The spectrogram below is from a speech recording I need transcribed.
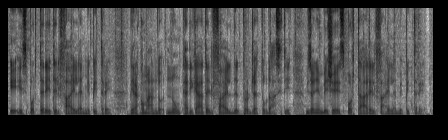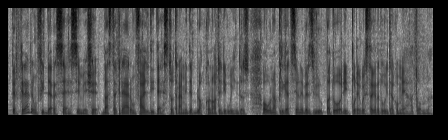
e esporterete il file MP3. Mi raccomando, non caricate il file del progetto Audacity, bisogna invece esportare il file MP3. Per creare un feed RSS invece basta creare un file di testo tramite blocco note di Windows o un'applicazione per sviluppatori, pure questa gratuita come Atom,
